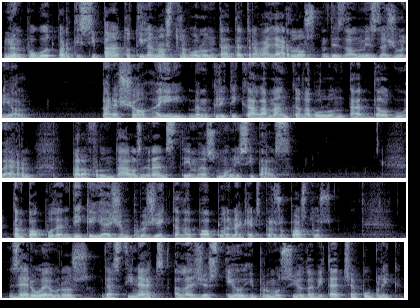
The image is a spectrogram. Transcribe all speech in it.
No hem pogut participar tot i la nostra voluntat de treballar-los des del mes de juliol. Per això ahir vam criticar la manca de voluntat del govern per afrontar els grans temes municipals. Tampoc podem dir que hi hagi un projecte de poble en aquests pressupostos. Zero euros destinats a la gestió i promoció d'habitatge públic.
